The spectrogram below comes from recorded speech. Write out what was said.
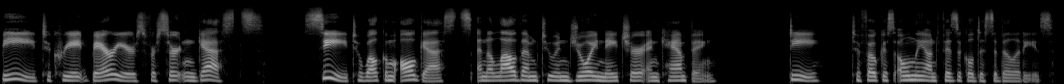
B. To create barriers for certain guests. C. To welcome all guests and allow them to enjoy nature and camping. D. To focus only on physical disabilities.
